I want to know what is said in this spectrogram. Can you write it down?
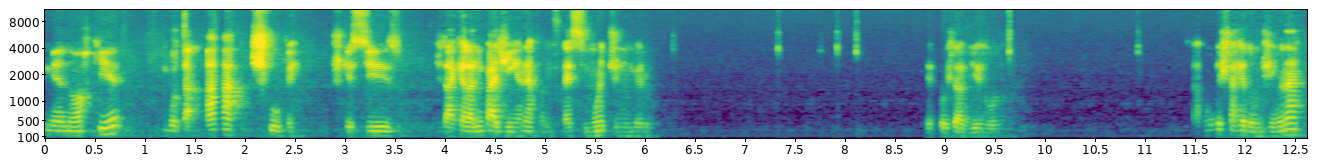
menor que, vou botar, ah, desculpem, esqueci de dar aquela limpadinha, né, para não ficar esse monte de número depois da vírgula. Tá, vamos deixar redondinho, né?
